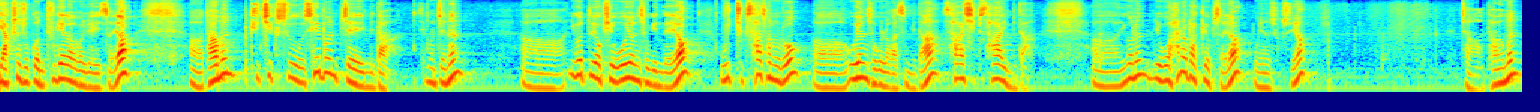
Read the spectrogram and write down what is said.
약수 조건 두 개가 걸려 있어요. 어, 다음은 규칙수 세 번째입니다. 세 번째는 어, 이것도 역시 5연속인데요. 우측 사선으로 어, 5연속 올라갔습니다. 44입니다. 어, 이거는 이거 하나밖에 없어요. 5연속 수요. 자, 다음은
